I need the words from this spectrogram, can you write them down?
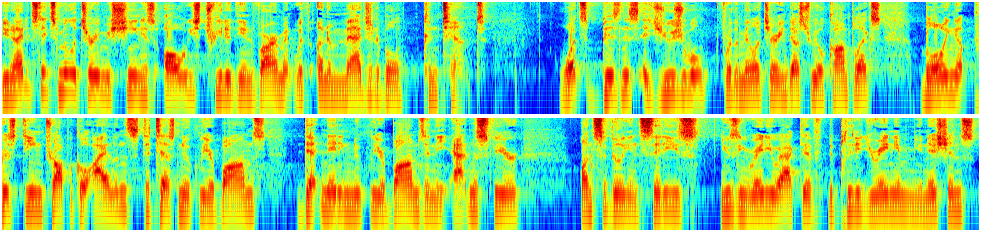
The United States military machine has always treated the environment with unimaginable contempt. What's business as usual for the military industrial complex? Blowing up pristine tropical islands to test nuclear bombs, detonating nuclear bombs in the atmosphere, on civilian cities, using radioactive depleted uranium munitions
